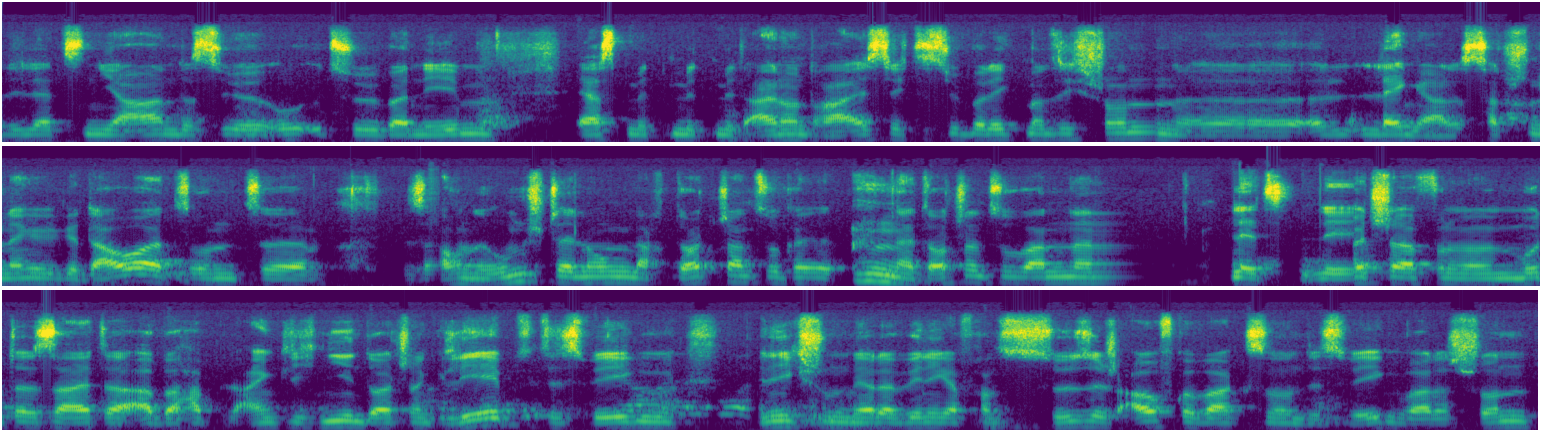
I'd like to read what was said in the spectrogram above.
die letzten Jahre, das zu, zu übernehmen, erst mit, mit, mit 31, das überlegt man sich schon länger. Das hat schon länger gedauert und das ist auch eine Umstellung, nach Deutschland zu, nach Deutschland zu wandern. Letztendlich Deutscher von meiner Mutterseite, aber habe eigentlich nie in Deutschland gelebt. Deswegen bin ich schon mehr oder weniger französisch aufgewachsen und deswegen war das schon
